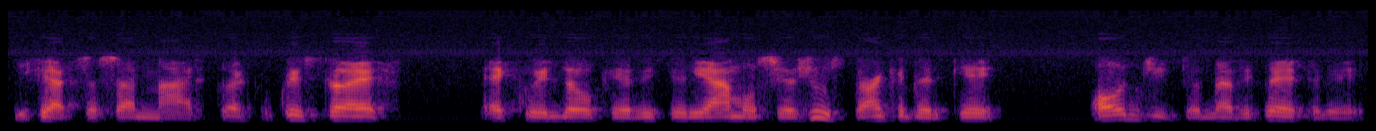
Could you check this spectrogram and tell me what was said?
di Piazza San Marco. Ecco, questo è, è quello che riteniamo sia giusto, anche perché Oggi, torno a ripetere,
